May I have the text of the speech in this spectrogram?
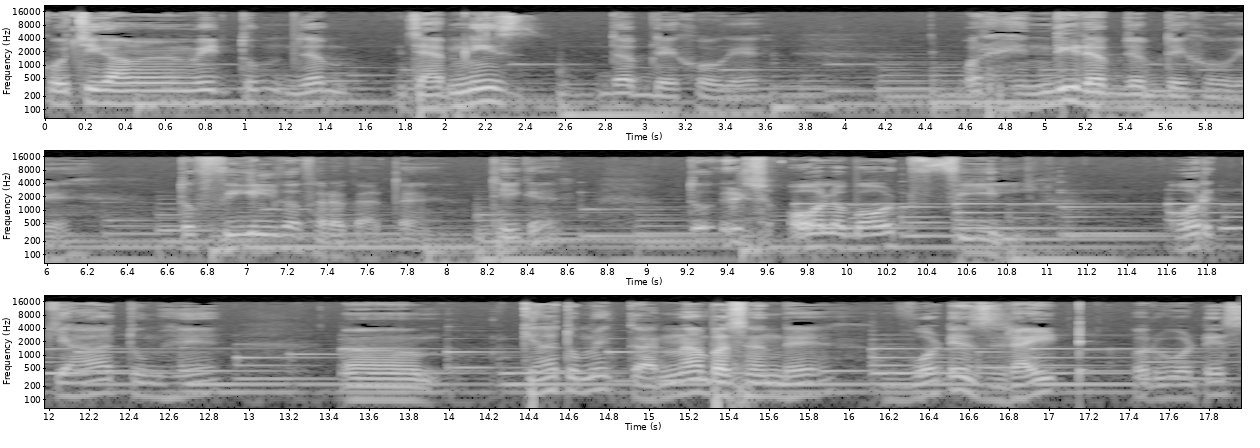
कोची कामे में भी तुम जब जैपनीज डब देखोगे और हिंदी डब जब देखोगे तो फील का फ़र्क आता है ठीक है? तो इट्स ऑल अबाउट फील और क्या तुम्हें आ, क्या तुम्हें करना पसंद है वॉट इज़ राइट और वॉट इज़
